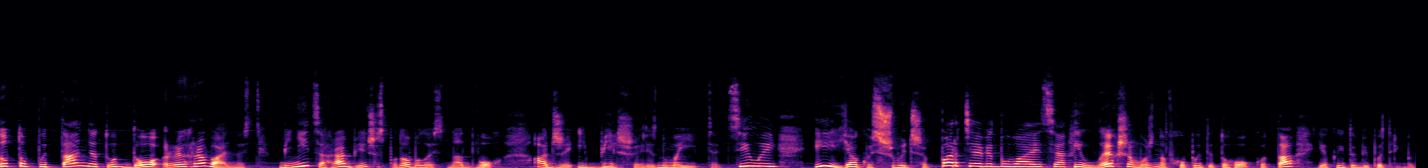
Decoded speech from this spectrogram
Тобто питання тут до регравальності. Мені ця гра більше сподобалась на двох, адже і більше різноманіття цілей, і якось швидше партія відбувається, і легше можна вхопити того кота, який тобі потрібен.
